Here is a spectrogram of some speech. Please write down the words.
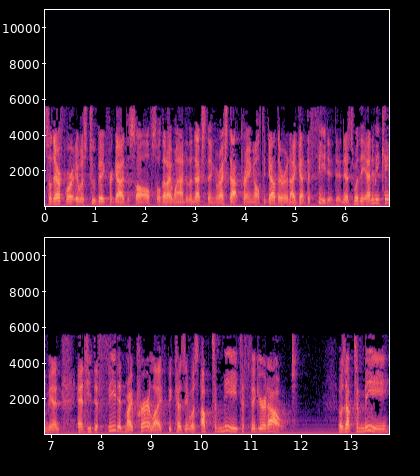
So therefore, it was too big for God to solve, so that I went on to the next thing, or I stopped praying altogether, and I got defeated. And that's where the enemy came in, and he defeated my prayer life because it was up to me to figure it out. It was up to me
